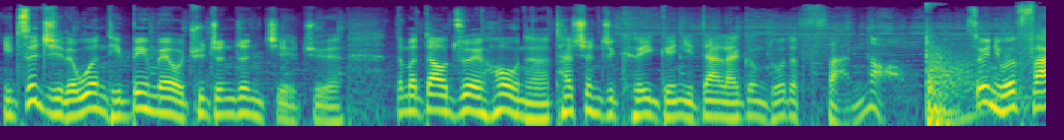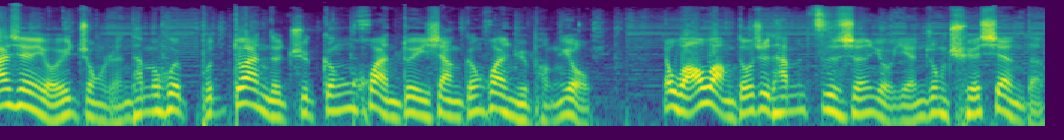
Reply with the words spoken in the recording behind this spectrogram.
你自己的问题并没有去真正解决。那么到最后呢，她甚至可以给你带来更多的烦恼。所以你会发现有一种人，他们会不断的去更换对象、更换女朋友，那往往都是他们自身有严重缺陷的，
